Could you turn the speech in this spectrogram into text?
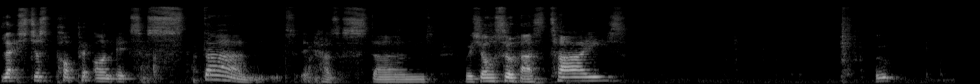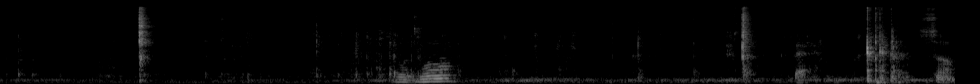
let's just pop it on its stand. It has a stand, which also has ties. Oop. One more. There. So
